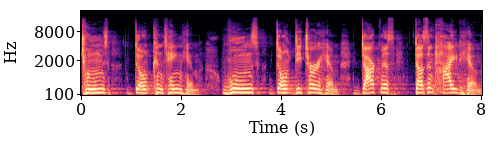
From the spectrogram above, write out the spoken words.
tombs don't contain Him, wounds don't deter Him, darkness doesn't hide him.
